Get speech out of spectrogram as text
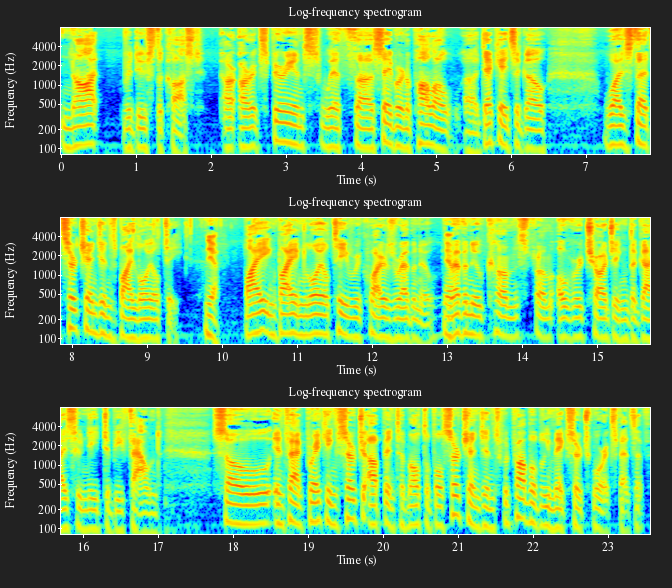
not reduce the cost. Our, our experience with uh, Sabre and Apollo uh, decades ago was that search engines buy loyalty. Yeah. Buying buying loyalty requires revenue. Yeah. Revenue comes from overcharging the guys who need to be found. So, in fact, breaking search up into multiple search engines would probably make search more expensive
